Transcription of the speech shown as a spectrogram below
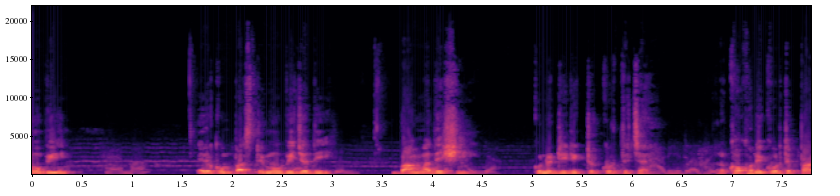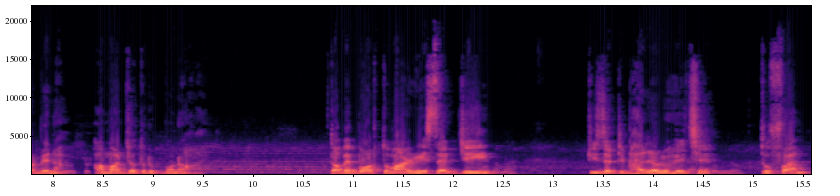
মুভি হ্যাঁ এরকম পাঁচটি মুভি যদি বাংলাদেশি কোনো ডিরেক্টর করতে চায় কখনোই করতে পারবে না। আমার যতটুকু মনে হয়। তবে বর্তমান রিসেন্ট মা, টিজারটি ভাইরাল হয়েছে তুফান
